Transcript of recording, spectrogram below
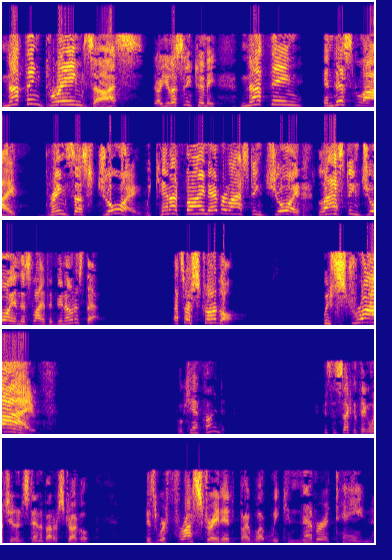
Nothing brings us, are you listening to me? Nothing in this life brings us joy. We cannot find everlasting joy, lasting joy in this life. Have you noticed that? That's our struggle. We strive. But we can't find it. Here's the second thing I want you to understand about our struggle is we're frustrated by what we can never attain.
